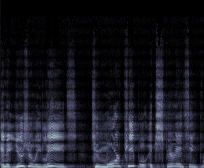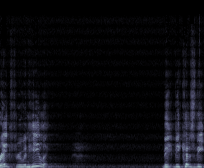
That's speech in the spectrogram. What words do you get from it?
and it usually leads to more people experiencing breakthrough and healing. Because the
